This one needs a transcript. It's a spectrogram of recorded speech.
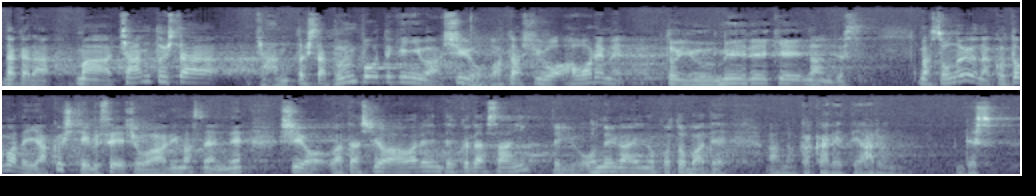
だからまあちゃんとしたちゃんとした文法的には「主よ私を憐れめ」という命令形なんです。まあ、そのような言葉で訳している聖書はありませんね「主よ私を憐れんでください」っていうお願いの言葉であの書かれてあるんです。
